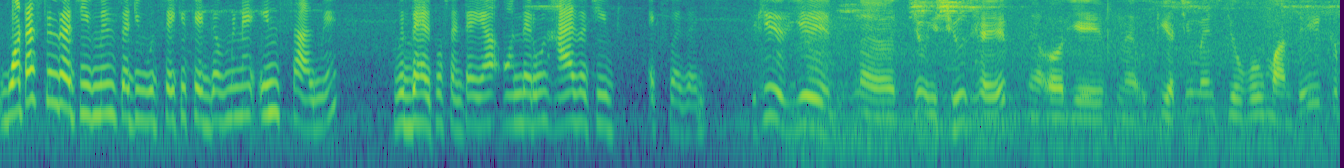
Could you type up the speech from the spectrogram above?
what are still the achievements that you would say कि स्टेट गवर्नमेंट ने इन साल में with the help of centre या on their own has achieved X Y Z? देखिए ये जो इश्यूज़ है और ये उसकी अचीवमेंट्स जो वो मानते हैं एक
